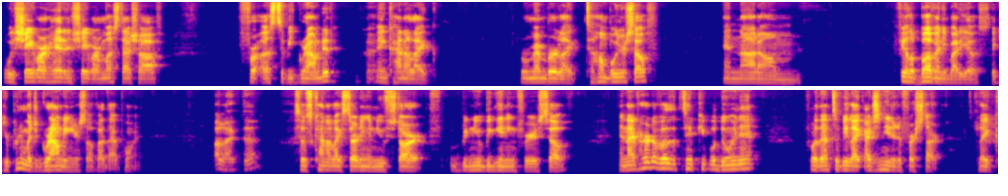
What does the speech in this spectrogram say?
we shave our head and shave our mustache off for us to be grounded okay. and kind of like remember like to humble yourself and not um feel above anybody else. Like you're pretty much grounding yourself at that point. I like that. So it's kind of like starting a new start, a new beginning for yourself. And I've heard of other t- people doing it for them to be like, I just needed a fresh start. Like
